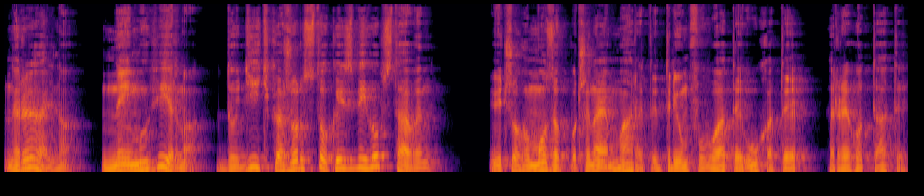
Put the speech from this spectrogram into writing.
нереально, неймовірно, до дідька жорстокий збіг обставин, від чого мозок починає марити, тріумфувати, ухати, реготати.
